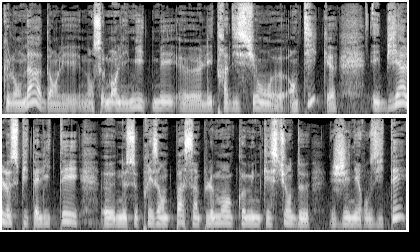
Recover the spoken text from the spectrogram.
que l'on a dans les non seulement les mythes mais euh, les traditions euh, antiques, eh bien l'hospitalité ne se présente pas simplement comme une question de générosité,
